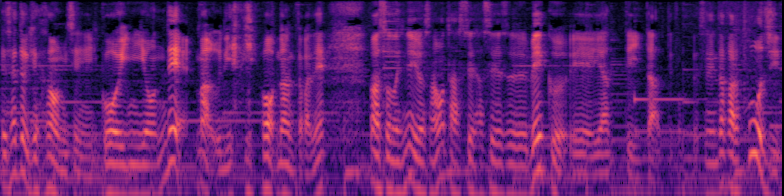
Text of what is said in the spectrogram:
で、そうやってお客さんを店に強引に呼んで、まあ、売り上げをなんとかね、まあ、その日の予算を達成させるべく、えー、やっていたってことですね。だから当時、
